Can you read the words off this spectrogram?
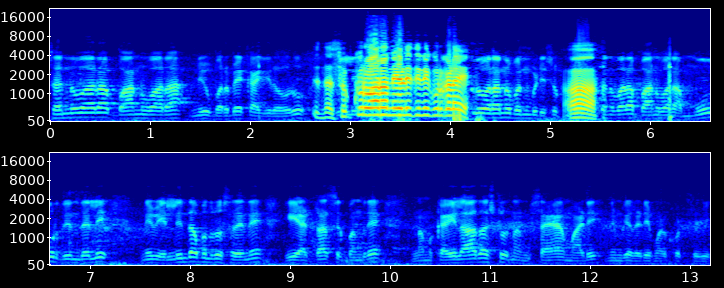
ಶನಿವಾರ ಭಾನುವಾರ ನೀವು ಬರಬೇಕಾಗಿರೋರು ಶುಕ್ರವಾರ ಶುಕ್ರವಾರನೇ ಹೇಳಿದ್ದೀನಿ ಗುರುಗಳೇ. ಶುಕ್ರವಾರನೂ ಬಂದ್ಬಿಡಿ. ಶುಕ್ರವಾರ ಶನಿವಾರ ಭಾನುವಾರ ಮೂರು ದಿನದಲ್ಲಿ ನೀವು ಎಲ್ಲಿಂದ ಬಂದರೂ ಸರಿನೇ ಈ ಅಡ್ರೆಸ್ಗೆ ಬಂದರೆ ನಮ್ಮ ಕೈಲಾದಷ್ಟು ನಾನು ಸಹಾಯ ಮಾಡಿ ನಿಮಗೆ ರೆಡಿ ಮಾಡಿಕೊಡ್ತೀವಿ.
